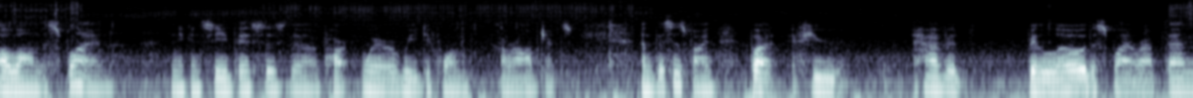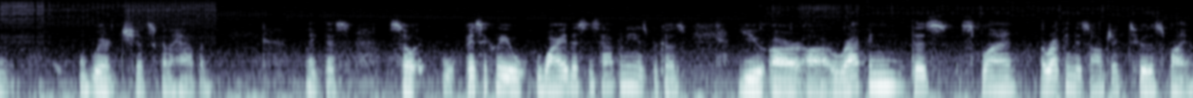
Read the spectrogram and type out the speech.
along the spline. And you can see this is the part where we deform our objects. And this is fine but if you have it below the spline wrap then weird shit's gonna happen like this. So basically why this is happening is because you are uh, wrapping this spline uh, wrapping this object to the spline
